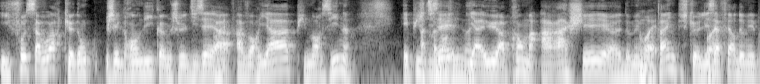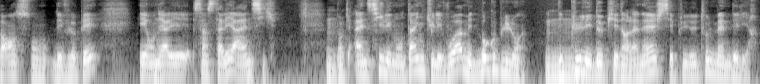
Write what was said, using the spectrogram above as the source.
il faut savoir que donc j'ai grandi, comme je le disais, à Avoria, puis Morzine. Et puis je disais, il y a eu, après, on m'a arraché euh, de mes montagnes, puisque les affaires de mes parents se sont développées, et on est mm. allé s'installer à Annecy. Mm. Donc Annecy, les montagnes, tu les vois, mais de beaucoup plus loin. Mm. T'es plus les deux pieds dans la neige, c'est plus du tout le même délire.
